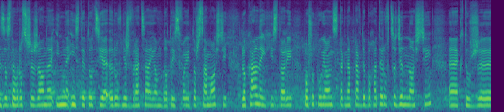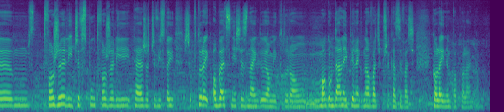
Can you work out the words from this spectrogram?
został rozszerzony, inne instytucje również wracają do tej swojej tożsamości, lokalnej historii, poszukując tak naprawdę bohaterów codzienności, e, którzy mm, tworzyli czy współtworzyli tę rzeczywistość, w której obecnie się znajdują i którą mogą dalej pielęgnować, przekazywać kolejnym pokoleniom.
